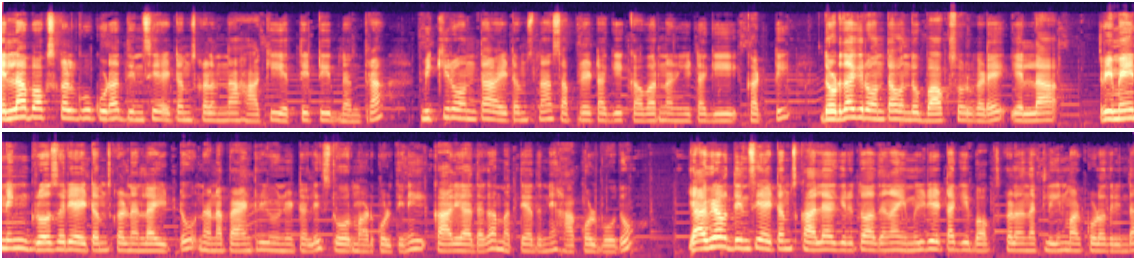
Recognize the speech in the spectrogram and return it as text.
ಎಲ್ಲ ಬಾಕ್ಸ್ಗಳಿಗೂ ಕೂಡ ದಿನಸಿ ಐಟಮ್ಸ್ಗಳನ್ನು ಹಾಕಿ ಎತ್ತಿಟ್ಟಿದ ನಂತರ ಮಿಕ್ಕಿರೋವಂಥ ಐಟಮ್ಸ್ನ ಸಪ್ರೇಟಾಗಿ ಕವರ್ನ ನೀಟಾಗಿ ಕಟ್ಟಿ ದೊಡ್ಡದಾಗಿರೋವಂಥ ಒಂದು ಬಾಕ್ಸ್ ಒಳಗಡೆ ಎಲ್ಲ ರಿಮೈನಿಂಗ್ ಗ್ರೋಸರಿ ಐಟಮ್ಸ್ಗಳನ್ನೆಲ್ಲ ಇಟ್ಟು ನನ್ನ ಪ್ಯಾಂಟ್ರಿ ಯೂನಿಟಲ್ಲಿ ಸ್ಟೋರ್ ಮಾಡ್ಕೊಳ್ತೀನಿ. ಖಾಲಿ ಆದಾಗ ಮತ್ತೆ ಅದನ್ನೇ ಹಾಕ್ಕೊಳ್ಬೋದು ಯಾವ್ಯಾವ ದಿನಸಿ ಐಟಮ್ಸ್ ಖಾಲಿ ಆಗಿರುತ್ತೋ ಅದನ್ನು ಇಮಿಡಿಯೇಟಾಗಿ ಬಾಕ್ಸ್ಗಳನ್ನು ಕ್ಲೀನ್ ಮಾಡ್ಕೊಳ್ಳೋದ್ರಿಂದ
